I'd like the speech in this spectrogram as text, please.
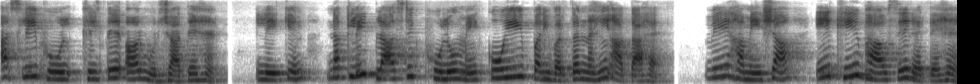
असली फूल खिलते और मुरझाते हैं लेकिन नकली प्लास्टिक फूलों में कोई परिवर्तन नहीं आता है वे हमेशा एक ही भाव से रहते हैं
